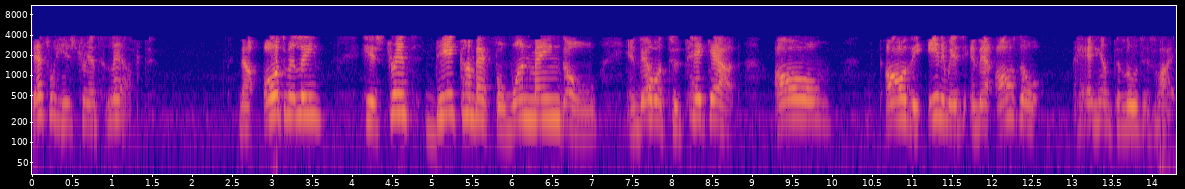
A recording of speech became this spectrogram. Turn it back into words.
that's when his strength left. Now, ultimately, his strength did come back for one main goal, and that was to take out all all the enemies, and that also had him to lose his life.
